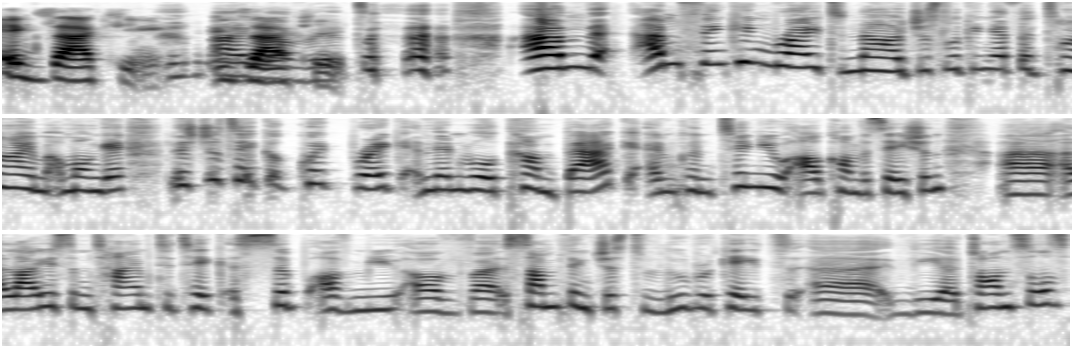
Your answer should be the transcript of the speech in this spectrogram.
exactly exactly. um i'm thinking right now just looking at the time amonge let's just take a quick break and then we'll come back and continue our conversation. Uh, allow you some time to take a sip of mu- of uh, something just to lubricate uh, the uh, tonsils.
